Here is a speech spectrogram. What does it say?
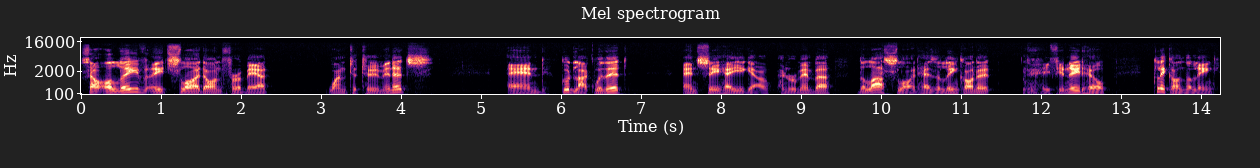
So I'll leave each slide on for about one to two minutes and good luck with it and see how you go. And remember, the last slide has a link on it. if you need help, click on the link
